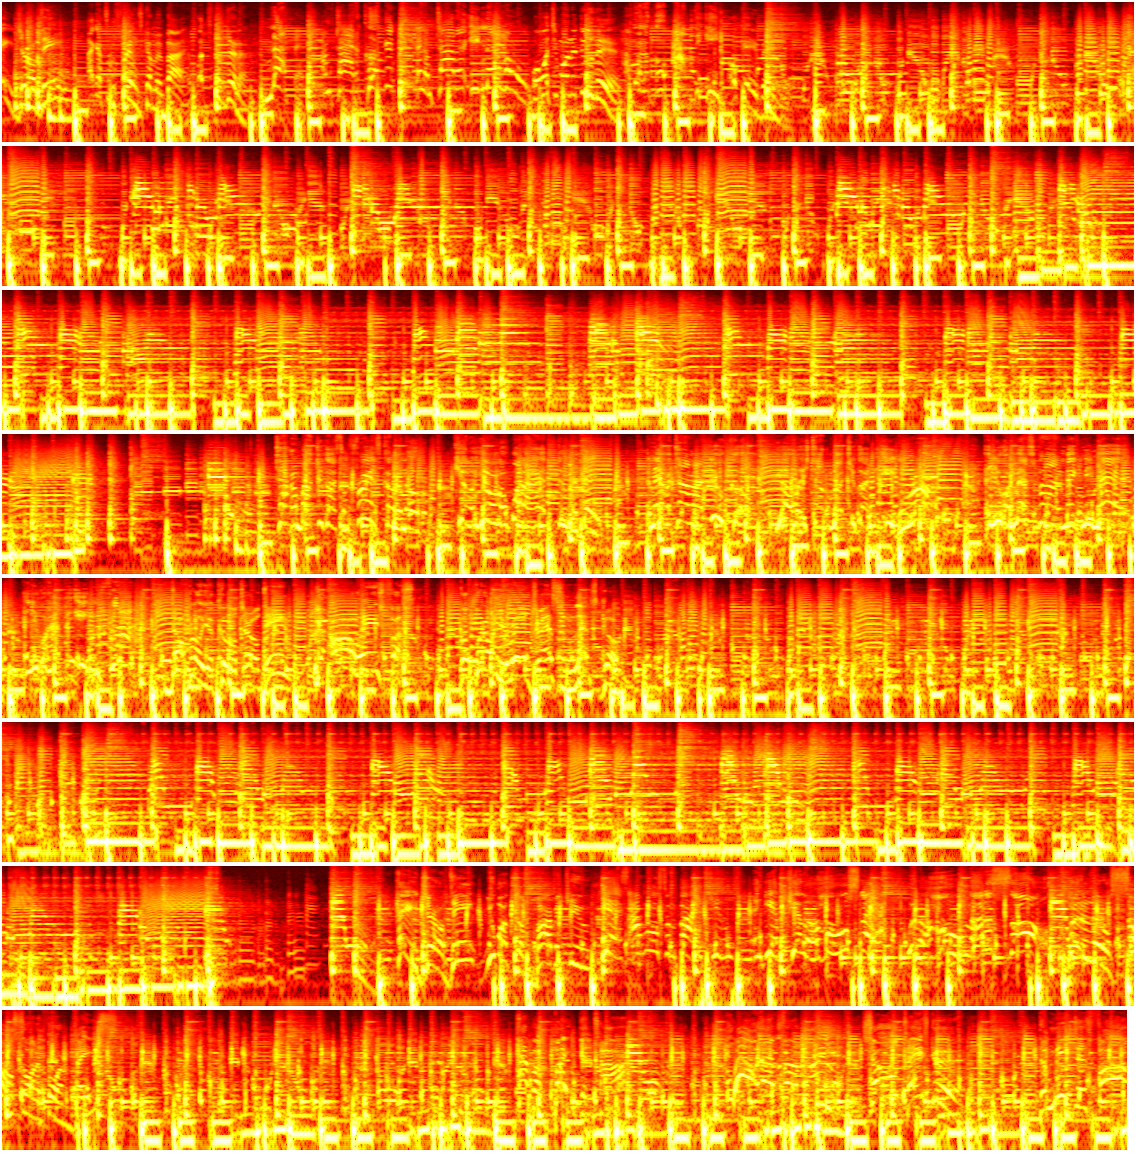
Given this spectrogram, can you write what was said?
Hey, Geraldine, I got some friends coming by. What's for dinner? Nothing. I'm tired of cooking and I'm tired of eating at home. Well, what you want to do then? I want to go Hey, Geraldine, you want some barbecue? Yes, I want some barbecue. And give Killer a whole slab with a whole lot of sauce. Put a little sauce on it for a base. Just fall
